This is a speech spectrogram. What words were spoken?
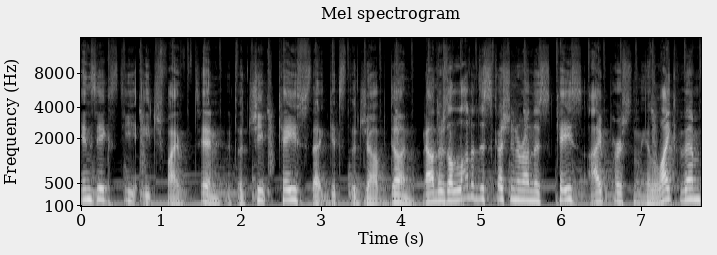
NZXT H510. It's a cheap case that gets the job done. Now, there's a lot of discussion around this case. I personally like them.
